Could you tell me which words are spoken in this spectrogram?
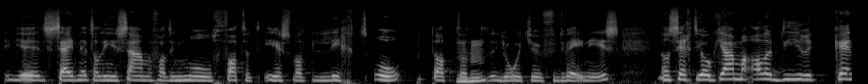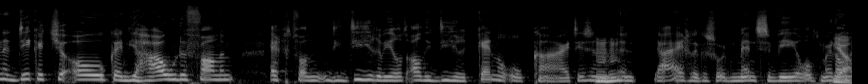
Je zei het net al in je samenvatting, Mol vat het eerst wat licht op dat dat Mhm. jongetje verdwenen is. Dan zegt hij ook, ja, maar alle dieren kennen Dikkertje ook en die houden van hem. Echt van die dierenwereld, al die dieren kennen elkaar. Het is een, Mhm. een ja, eigenlijk een soort mensenwereld, maar dan Ja.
